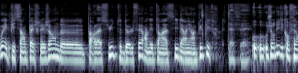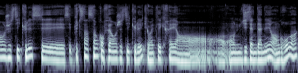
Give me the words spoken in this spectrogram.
Oui, et puis ça empêche les gens de, par la suite de le faire en étant assis derrière un pupitre. Tout à fait. Aujourd'hui, les conférences gesticulées, c'est plus de 500 conférences gesticulées qui ont été créées en, en une dizaine d'années, en gros. Hein.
